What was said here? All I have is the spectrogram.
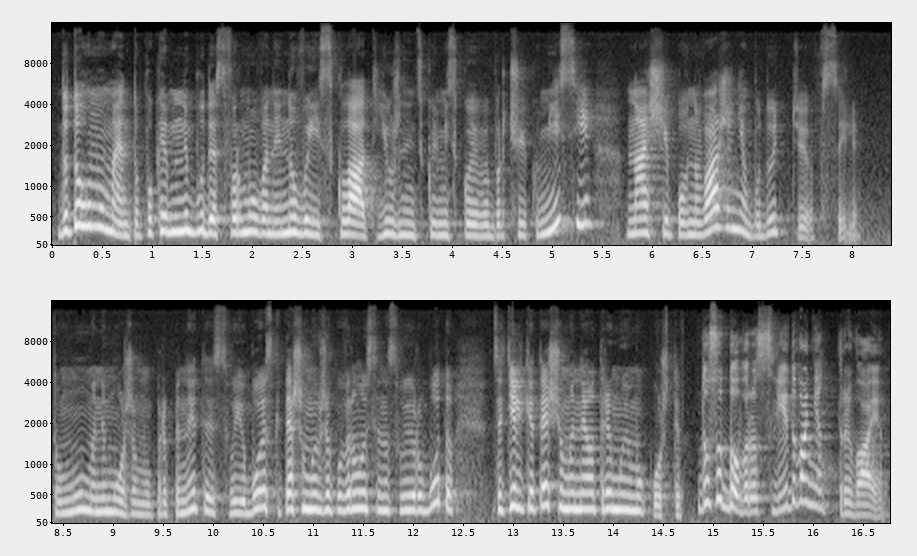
до того моменту, поки не буде сформований новий склад Южненської міської виборчої комісії, наші повноваження будуть е, в силі. Тому ми не можемо припинити свої обов'язки. Те, що ми вже повернулися на свою роботу, це тільки те, що ми не отримуємо кошти. Досудове розслідування триває.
